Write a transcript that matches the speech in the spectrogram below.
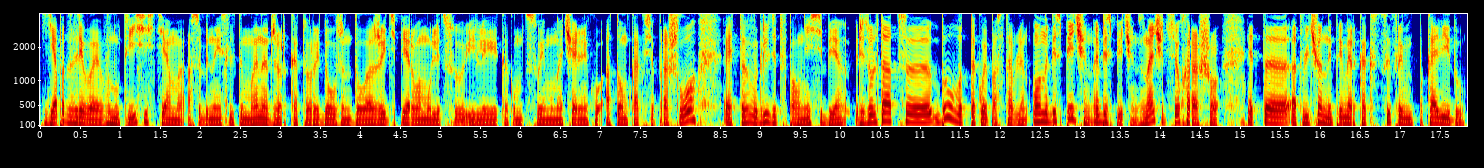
я подозреваю, внутри системы, особенно если ты менеджер, который должен доложить первому лицу или какому-то своему начальнику о том, как все прошло, это выглядит вполне себе. Результат э, был вот такой поставлен. Он обеспечен? Обеспечен. Значит, все хорошо. Это отвлеченный пример, как с цифрами по ковиду.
